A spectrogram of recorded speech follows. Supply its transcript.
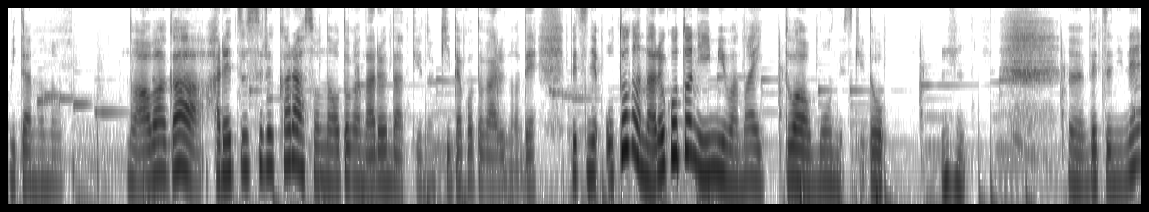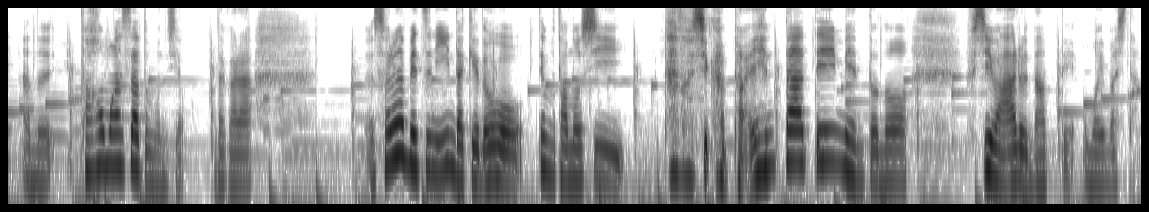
みたいなのの泡が破裂するからそんな音が鳴るんだっていうのを聞いたことがあるので別に音が鳴ることに意味はないとは思うんですけど、うん、別にねあのパフォーマンスだと思うんですよ。だからそれは別にいいんだけどでも楽しい。楽しかった。エンターテインメントの節はあるなって思いました。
